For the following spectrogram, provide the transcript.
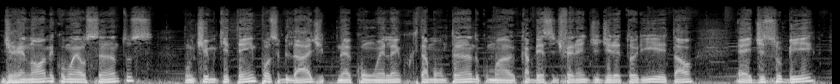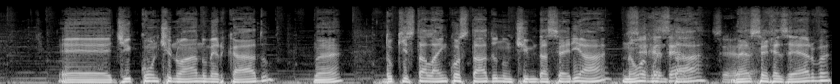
de renome como é o Santos, um time que tem possibilidade, né, com um elenco que está montando, com uma cabeça diferente de diretoria e tal, é, de subir, é, de continuar no mercado, né? Do que estar lá encostado num time da Série A, não ser aguentar, reserva, ser né, reserva, ser reserva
